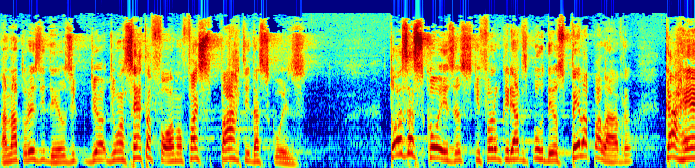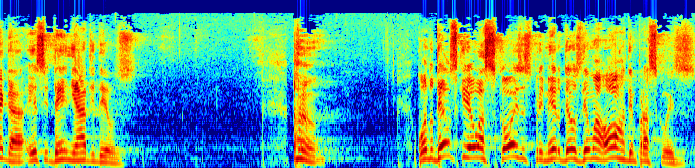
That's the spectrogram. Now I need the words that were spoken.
a natureza de Deus, de, de uma certa forma, faz parte das coisas. Todas as coisas que foram criadas por Deus pela palavra, carrega esse DNA de Deus. Quando Deus criou as coisas, primeiro Deus deu uma ordem para as coisas.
